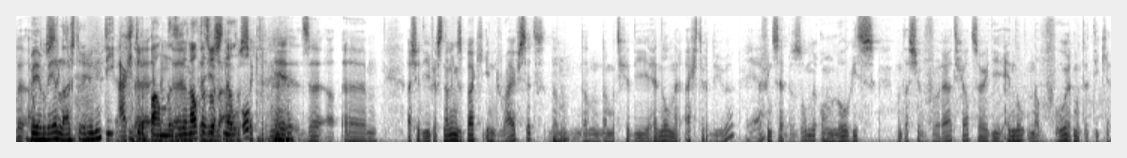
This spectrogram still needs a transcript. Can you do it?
hele BMW, luisteren jullie? Die met, achterbanden, ze zijn altijd zo snel op. Nee, ze, eh, ehm, als je die versnellingsbak in drive zet, dan, Mhm. dan, dan moet je die hendel naar achter duwen. Ja. Dat vindt zij bijzonder onlogisch, want als je vooruit gaat, zou je die hendel naar voren moeten tikken.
